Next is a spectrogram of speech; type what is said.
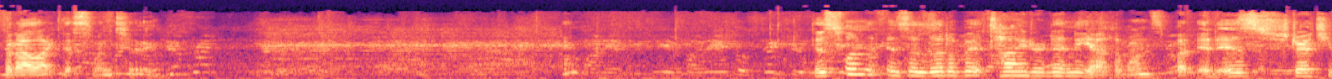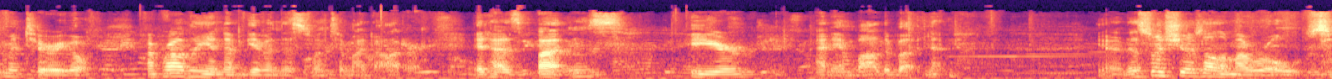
But I like this one too. This one is a little bit tighter than the other ones, but it is stretchy material. I'll probably end up giving this one to my daughter. It has buttons here. I didn't bother buttoning. Yeah, this one shows all of my rolls,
